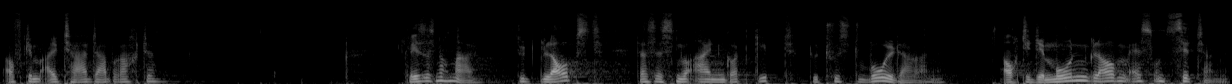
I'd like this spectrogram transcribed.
auf dem Altar darbrachte? Ich lese es nochmal. Du glaubst, dass es nur einen Gott gibt, du tust wohl daran. Auch die Dämonen glauben es und zittern.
